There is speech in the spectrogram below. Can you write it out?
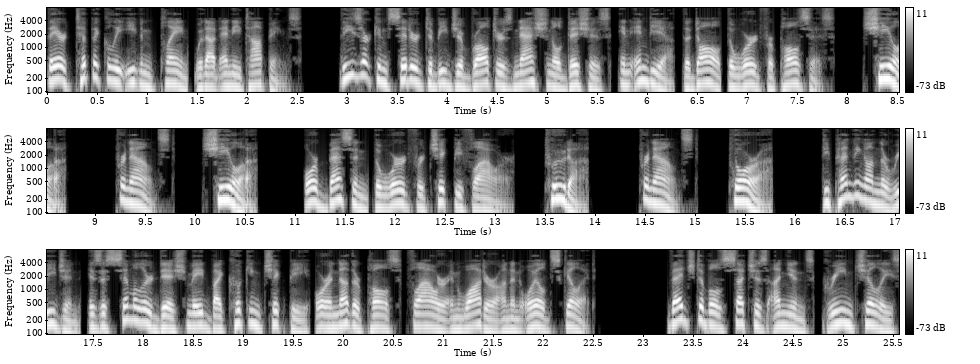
They are typically eaten plain, without any toppings. These are considered to be Gibraltar's national dishes. In India, the dal, the word for pulses, chila, pronounced chila, or besan, the word for chickpea flour, puda, pronounced pura, depending on the region, is a similar dish made by cooking chickpea or another pulse flour and water on an oiled skillet. Vegetables such as onions, green chilies,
